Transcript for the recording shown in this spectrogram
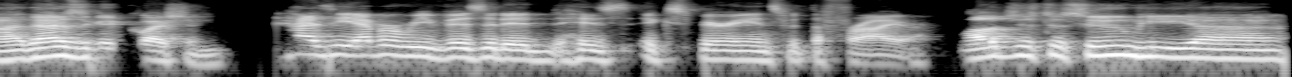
Uh, that is a good question. Has he ever revisited his experience with the fryer? I'll just assume he, uh,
